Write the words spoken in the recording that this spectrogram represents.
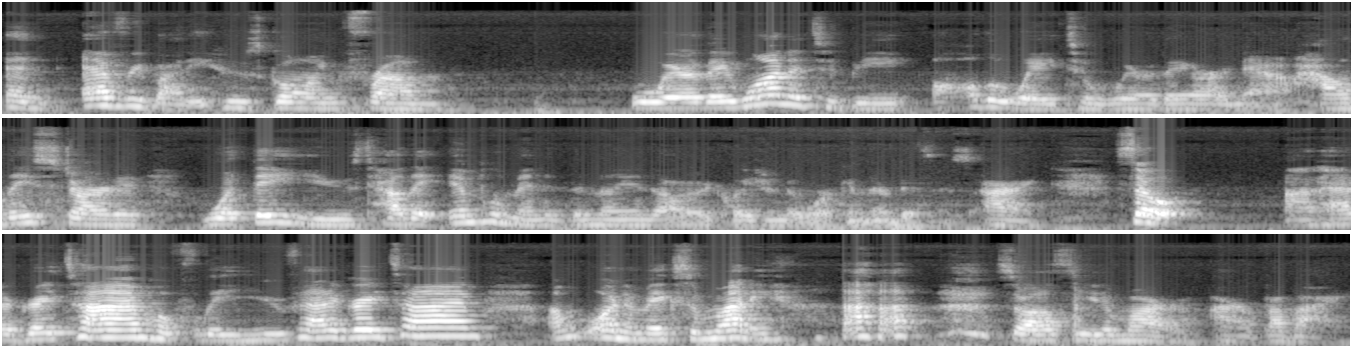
and everybody who's going from where they wanted to be all the way to where they are now, how they started, what they used, how they implemented the million dollar equation to work in their business. All right. So I've had a great time. Hopefully, you've had a great time. I'm going to make some money. so I'll see you tomorrow. All right. Bye bye.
